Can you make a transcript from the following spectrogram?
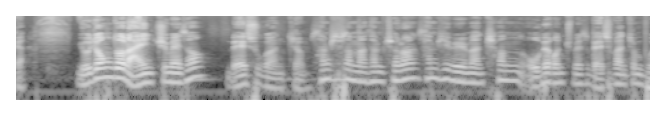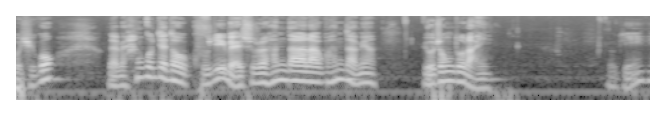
그러니까 요 정도 라인쯤에서 매수 관점 33만 3천원, 31만 1,500원쯤에서 매수 관점 보시고 그 다음에 한 군데 더 굳이 매수를 한다라고 한다면 요 정도 라인 여기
